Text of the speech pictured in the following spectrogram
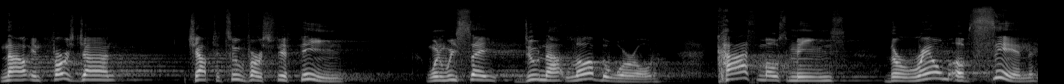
Now, in 1 John chapter 2, verse 15, when we say do not love the world, cosmos means the realm of sin,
